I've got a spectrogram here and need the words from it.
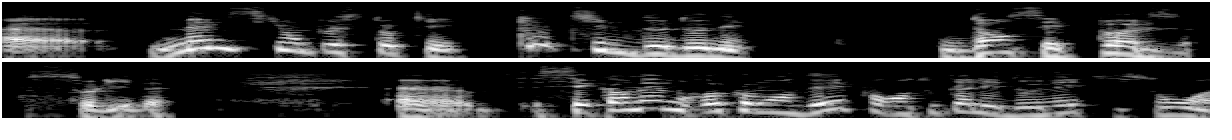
Euh, même si on peut stocker tout type de données dans ces pods solides, c'est quand même recommandé pour en tout cas les données qui sont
